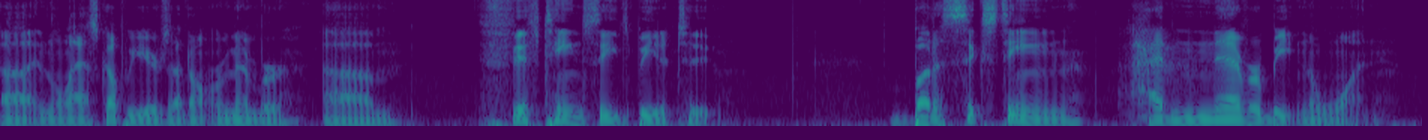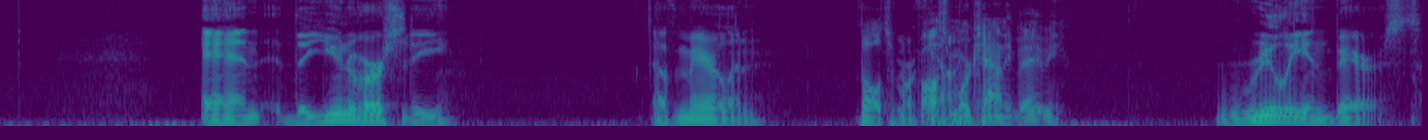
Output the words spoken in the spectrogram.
uh, in the last couple of years. I don't remember. Um, 15 seeds beat a two, but a 16 had never beaten a one. And the University of Maryland, Baltimore, Baltimore County, County, baby. really embarrassed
